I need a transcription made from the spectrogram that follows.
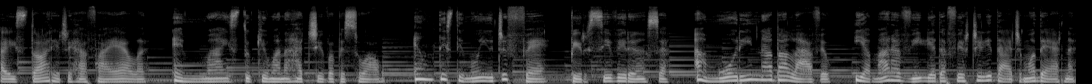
A história de Rafaela é mais do que uma narrativa pessoal. É um testemunho de fé, perseverança, amor inabalável e a maravilha da fertilidade moderna.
